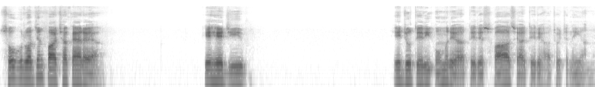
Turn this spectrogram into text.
ਸੋ ਗੁਰੂ ਅਰਜਨ ਪਾਤਸ਼ਾਹ ਕਹਿ ਰਿਹਾ ਕਿ ਇਹ ਜੀਵ, ਇਹ ਜੋ ਤੇਰੀ ਉਮਰ ਆ, ਤੇਰੇ ਸਵਾਸ ਆ, ਤੇਰੇ ਹੱਥ ਵਿੱਚ ਨਹੀਂ ਹਨ।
